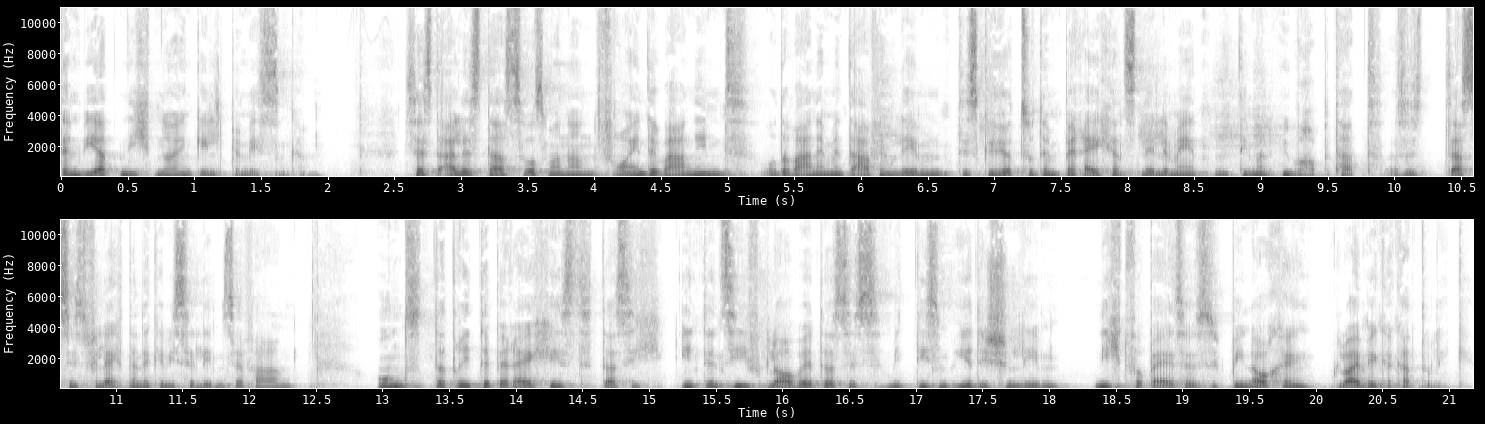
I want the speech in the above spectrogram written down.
den Wert nicht nur in Geld bemessen kann. Das heißt, alles das, was man an Freunde wahrnimmt oder wahrnehmen darf im Leben, das gehört zu den bereicherndsten Elementen, die man überhaupt hat. Also das ist vielleicht eine gewisse Lebenserfahrung. Und der dritte Bereich ist, dass ich intensiv glaube, dass es mit diesem irdischen Leben nicht vorbei ist. Also ich bin auch ein gläubiger Katholik.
